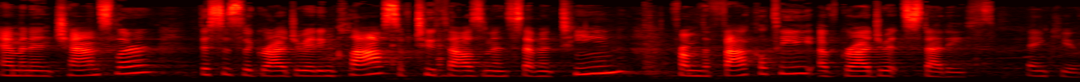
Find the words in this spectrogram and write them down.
Eminent Chancellor, this is the graduating class of 2017 from the Faculty of Graduate Studies. Thank you.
